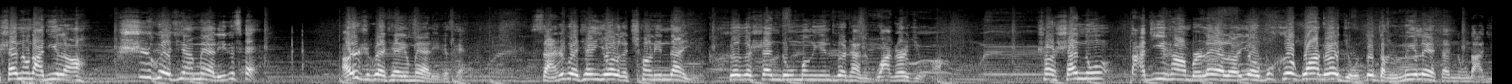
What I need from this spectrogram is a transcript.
山东大集了啊！十块钱买了一个菜，二十块钱又买了一个菜，三十块钱要了个枪林弹雨，喝个山东蒙阴特产的瓜干酒啊！上山东大集上边来了，要不喝瓜干酒，都等于没来山东大集。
